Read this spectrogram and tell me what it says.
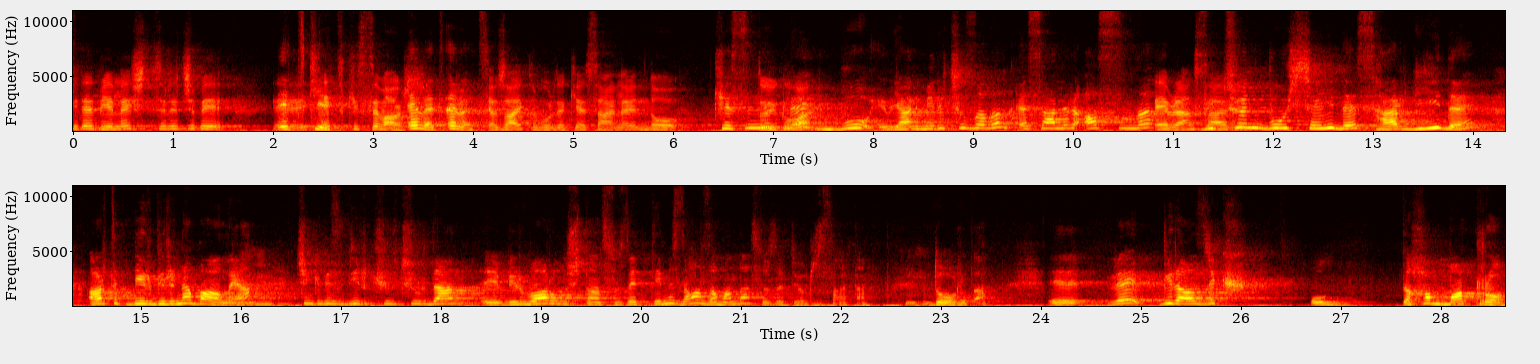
Bir de birleştirici bir e, Etki. etkisi var. Evet, evet. Özellikle buradaki eserlerinde o Kesinlikle Duygu var. bu yani Meriç Özal'ın eserleri aslında Evrensel bir- bütün bu şeyi de sergiyi de artık birbirine bağlayan. Çünkü biz bir kültürden, e, bir varoluştan söz ettiğimiz zaman zamandan söz ediyoruz zaten. Doğrudan. E, Ve birazcık o daha makro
